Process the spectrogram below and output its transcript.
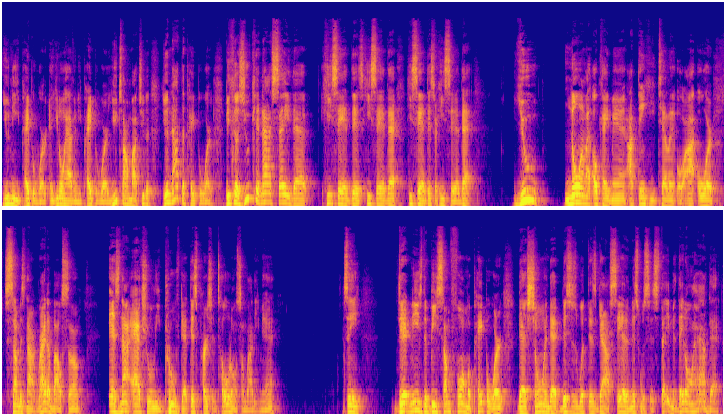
you need paperwork and you don't have any paperwork, you talking about you, the, you're not the paperwork because you cannot say that he said this, he said that, he said this, or he said that. You knowing like, okay, man, I think he telling or I or some is not right about some is not actually proof that this person told on somebody, man. See, there needs to be some form of paperwork that's showing that this is what this guy said and this was his statement. They don't have that.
